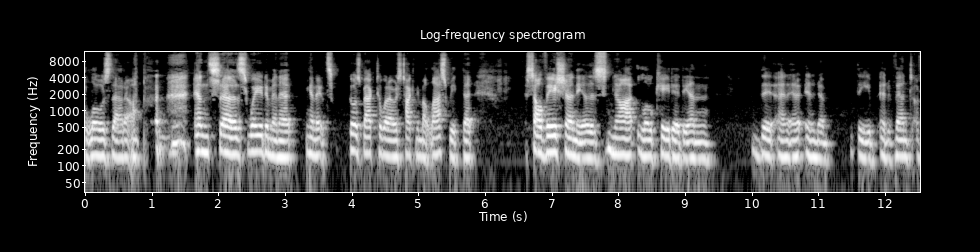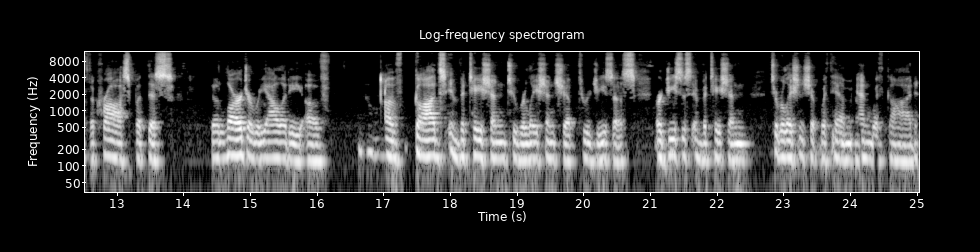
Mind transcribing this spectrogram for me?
blows that up and says wait a minute. And it goes back to what i was talking about last week that salvation is not located in the in, a, the event of the cross, but this the larger reality of of God's invitation to relationship through Jesus, or Jesus' invitation to relationship with Him and with God,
